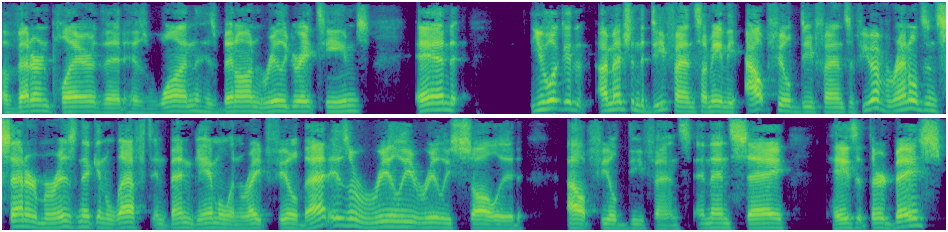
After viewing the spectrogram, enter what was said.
a veteran player that has won, has been on really great teams. And you look at, I mentioned the defense. I mean, the outfield defense. If you have Reynolds in center, Marisnick in left, and Ben Gamel in right field, that is a really, really solid outfield defense. And then say Hayes at third base.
